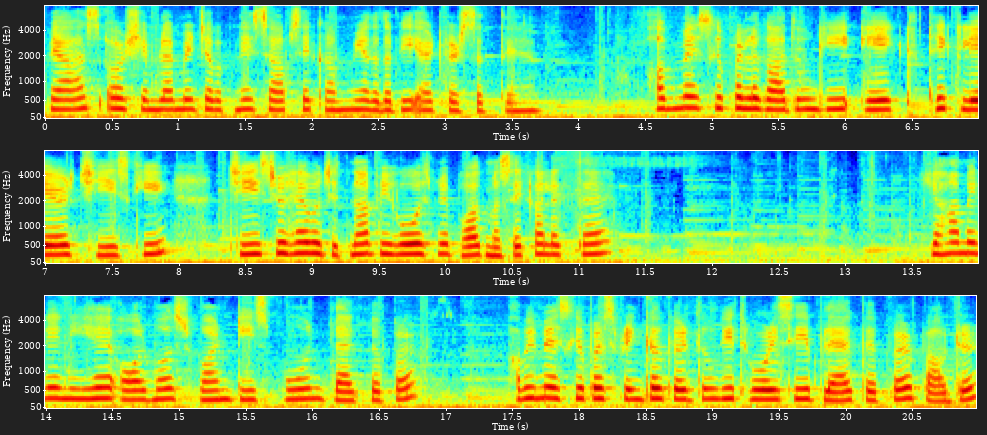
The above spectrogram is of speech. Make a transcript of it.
प्याज और शिमला मिर्च अब अपने हिसाब से कम या ज़्यादा भी ऐड कर सकते हैं। अब मैं इसके ऊपर लगा दूँगी एक थिक लेयर चीज़ की। चीज़ जो है वो जितना भी हो, इसमें बहुत मज़े का लगता है। यहाँ मैंने ली है almost one teaspoon black pepper अभी मैं इसके ऊपर स्प्रिंकल कर दूँगी थोड़ी सी ब्लैक पेपर पाउडर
